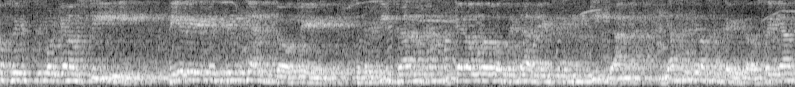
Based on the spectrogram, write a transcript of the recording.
entonces, porque Alcí tiene este encanto que se precisa en cada uno de los detalles que indican y hacen de las mujeres de las señas,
